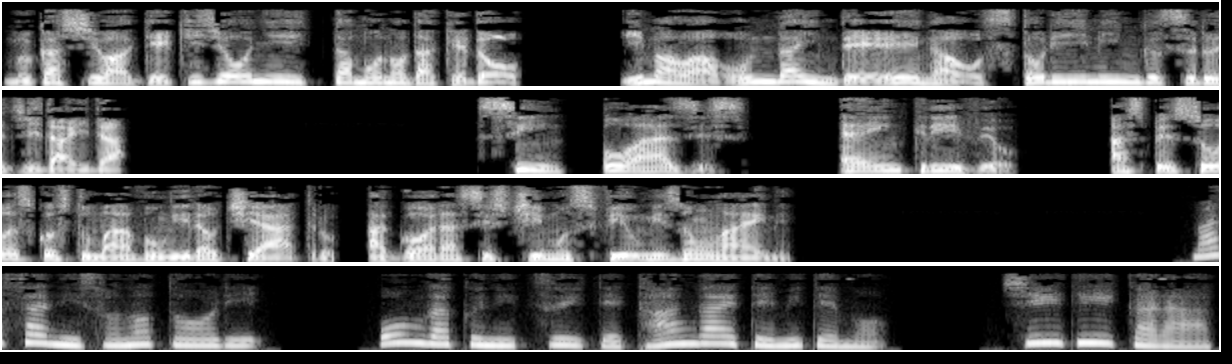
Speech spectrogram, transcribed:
昔は劇場に行ったものだけど、今はオンラインで映画をストリーミングする時代だ。Sim, Oasis. É incrível. As pessoas costumavam ir ao teatro, agora assistimos filmes online. まさにその通り。音楽について考えてみても、CD からあっ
